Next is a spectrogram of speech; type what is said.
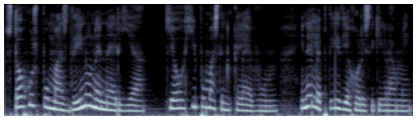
στόχους που μας δίνουν ενέργεια και όχι που μας την κλέβουν. Είναι λεπτή η διαχωριστική γραμμή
